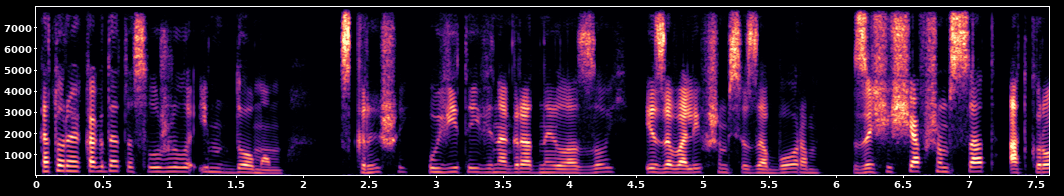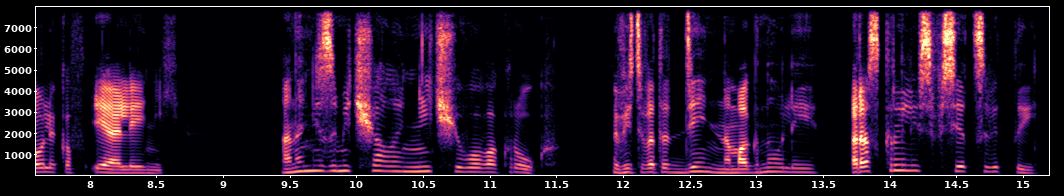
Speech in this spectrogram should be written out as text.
которая когда-то служила им домом, с крышей, увитой виноградной лозой и завалившимся забором, защищавшим сад от кроликов и оленей. Она не замечала ничего вокруг, ведь в этот день на магнолии раскрылись все цветы —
